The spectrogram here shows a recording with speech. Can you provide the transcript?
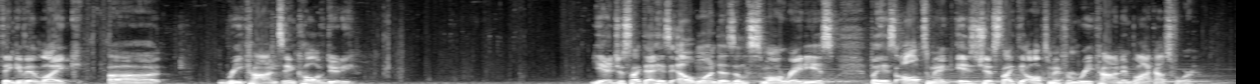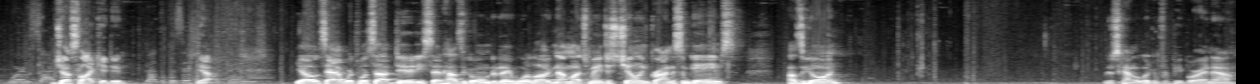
think of it like, uh, recons in Call of Duty. Yeah, just like that. His L1 does a small radius, but his ultimate is just like the ultimate from Recon in Black Ops 4. Just like it, dude. Yeah. Yo, Zadworth, what's up, dude? He said, how's it going today, Warlog? Not much, man. Just chilling, grinding some games. How's it going? I'm just kind of looking for people right now.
